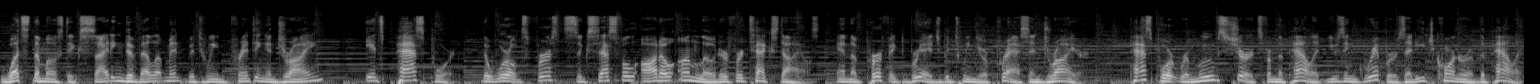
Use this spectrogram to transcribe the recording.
What's the most exciting development between printing and drying? It's Passport, the world's first successful auto unloader for textiles and the perfect bridge between your press and dryer. Passport removes shirts from the pallet using grippers at each corner of the pallet,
